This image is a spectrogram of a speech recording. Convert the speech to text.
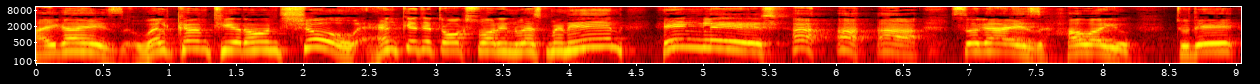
Hi guys, welcome to your own show, NKJ Talks for Investment in English. so guys, how are you? Today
